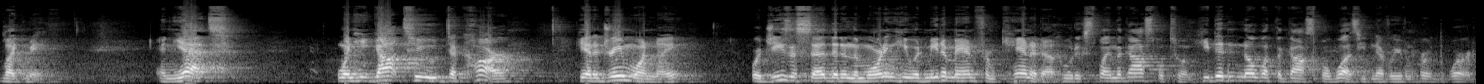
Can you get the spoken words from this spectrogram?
like me. And yet, when he got to Dakar, he had a dream one night where Jesus said that in the morning he would meet a man from Canada who would explain the gospel to him. He didn't know what the gospel was, he'd never even heard the word.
